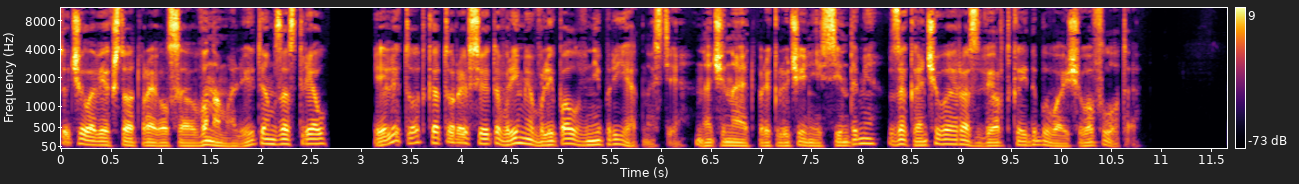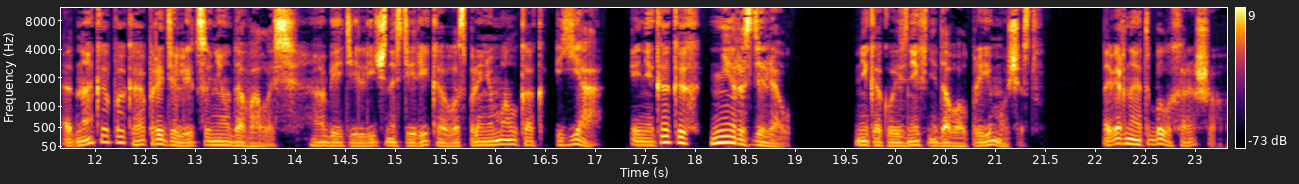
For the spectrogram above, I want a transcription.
Тот человек, что отправился в аномалию и там застрял, или тот, который все это время влипал в неприятности, начиная от приключений с синтами, заканчивая разверткой добывающего флота. Однако пока определиться не удавалось. Обе эти личности Рика воспринимал как «я», и никак их не разделял. Никакой из них не давал преимуществ. Наверное, это было хорошо.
